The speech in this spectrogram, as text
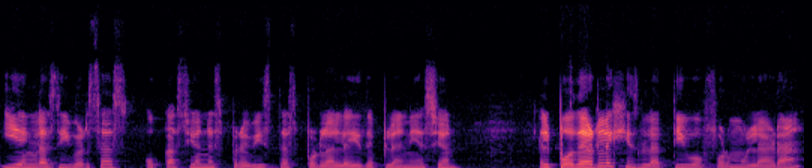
y en las diversas ocasiones previstas por la Ley de Planeación. El Poder Legislativo formulará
